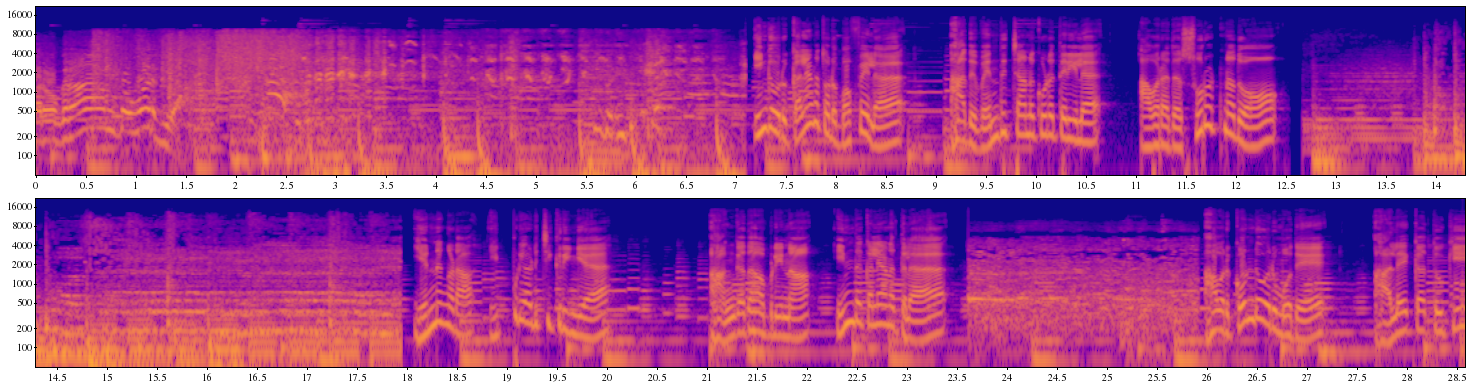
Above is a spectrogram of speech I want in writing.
ப்ரோக்ராம் இங்க ஒரு கல்யாணத்தோட பஃபேல அது வெந்துச்சான்னு கூட தெரியல. அவர் அதை சுருட்டினதும் என்னங்கடா இப்படி அடிச்சுக்கிறீங்க? அங்கதான் அப்படின்னா இந்த கல்யாணத்துல அவர் கொண்டு வரும்போதே அலேக்கா தூக்கி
